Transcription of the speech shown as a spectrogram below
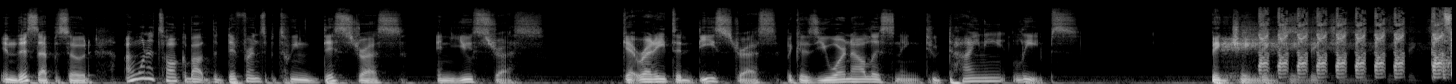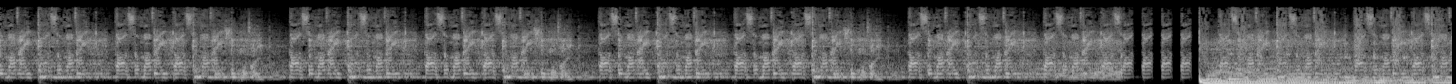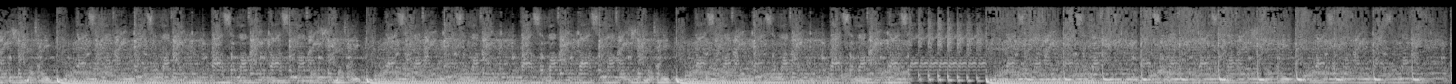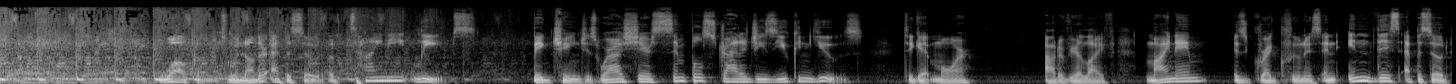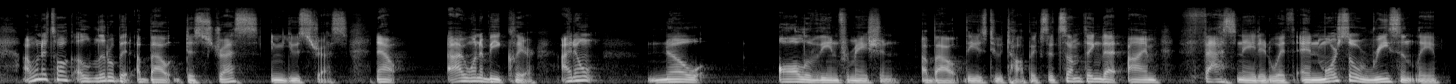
In this episode, I want to talk about the difference between distress and eustress. Get ready to de stress because you are now listening to Tiny Leaps. Big changes. Welcome to another episode of Tiny Leaps, Big Changes, where I share simple strategies you can use to get more out of your life. My name is Gregg Clunis, and in this episode, I want to talk a little bit about distress and eustress. Now, I want to be clear. I don't know all of the information about these two topics. It's something that I'm fascinated with, and more so recently,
